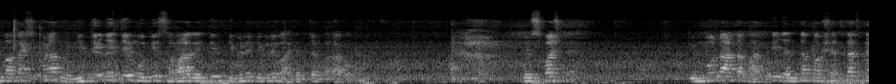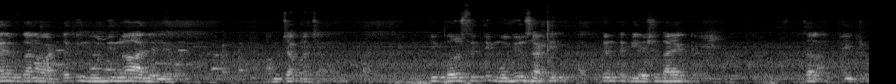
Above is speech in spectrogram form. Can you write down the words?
मागाशी म्हणालो जिथे जिथे मोदी सभा घेतील तिकडे तिकडे भाजपचा पराभव हे स्पष्ट आहे. किंबहुना आता भारतीय जनता पक्षातल्याच काही लोकांना वाटतं की मोदी न आलेले होते. आमच्या प्रचारात. ही परिस्थिती मोदींसाठी अत्यंत क्लेशदायक ठरेल. चला थँक्यू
